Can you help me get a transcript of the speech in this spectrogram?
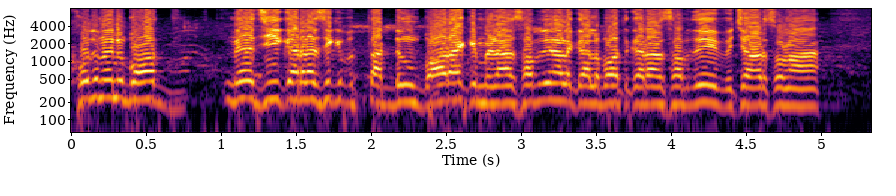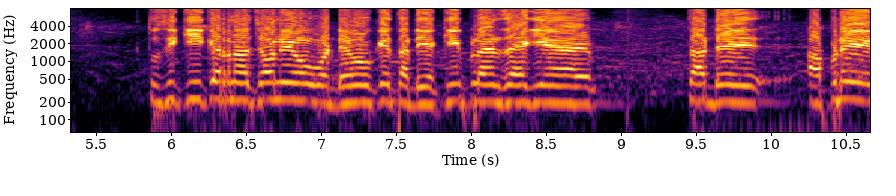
ਖੁਦ ਮੈਨੂੰ ਬਹੁਤ ਮੇਰਾ ਜੀ ਕਰ ਰਿਹਾ ਸੀ ਕਿ ਤੁਹਾਨੂੰ ਬਾਹਰ ਆ ਕੇ ਮਿਲਾਂ, ਸਭ ਦੇ ਨਾਲ ਗੱਲਬਾਤ ਕਰਾਂ, ਸਭ ਦੇ ਵਿਚਾਰ ਸੁਣਾ। ਤੁਸੀਂ ਕੀ ਕਰਨਾ ਚਾਹੁੰਦੇ ਹੋ, ਵੱਡੇ ਹੋ ਕੇ? ਤੁਹਾਡੀਆਂ ਕੀ ਪਲਾਨਸ ਹੈਗੀਆਂ? ਹੈ? ਤੁਹਾਡੇ ਆਪਣੇ,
